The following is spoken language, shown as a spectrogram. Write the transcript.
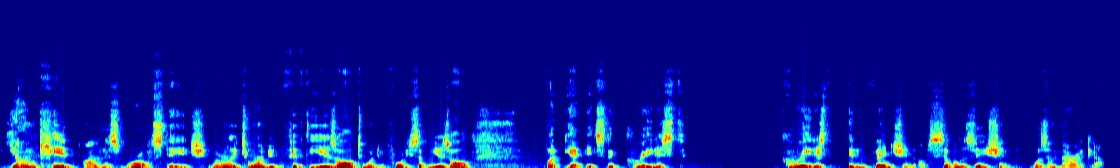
young kid on this world stage. We're only 250 years old, 240 something years old, but yet it's the greatest, greatest invention of civilization was America,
